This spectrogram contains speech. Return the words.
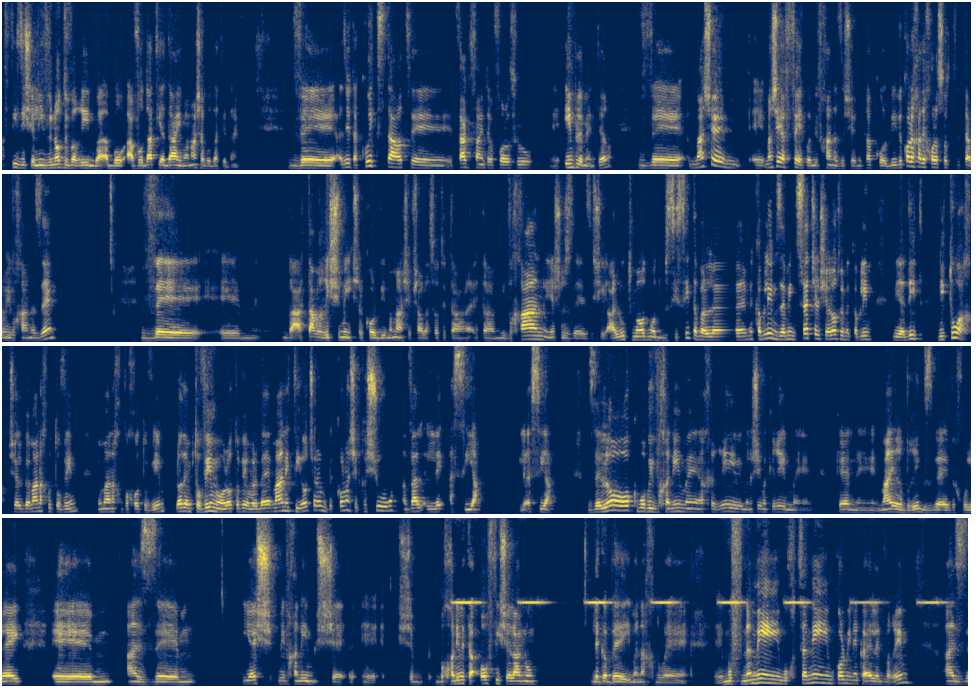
הפיזי של לבנות דברים, עבודת ידיים, ממש עבודת ידיים. ואז יש את ה-quick start, אה, fact finder, follow through, implementer, ומה ש, שיפה במבחן הזה שנקרא קולבי, וכל אחד יכול לעשות את המבחן הזה, ובאתר הרשמי של קולבי ממש אפשר לעשות את, ה, את המבחן, יש לזה איזושהי עלות מאוד מאוד בסיסית, אבל אה, מקבלים, זה מין סט של שאלות ומקבלים מיידית ניתוח של במה אנחנו טובים, במה אנחנו פחות טובים, לא יודע אם טובים או לא טובים, אבל מה הנטיות שלנו בכל מה שקשור, אבל לעשייה, לעשייה. זה לא כמו מבחנים אה, אחרים, אם אנשים מכירים, אה, כן, מאייר בריגס וכולי, אז יש מבחנים ש, שבוחנים את האופי שלנו לגבי אם אנחנו מופנמים, מוחצנים, כל מיני כאלה דברים, אז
